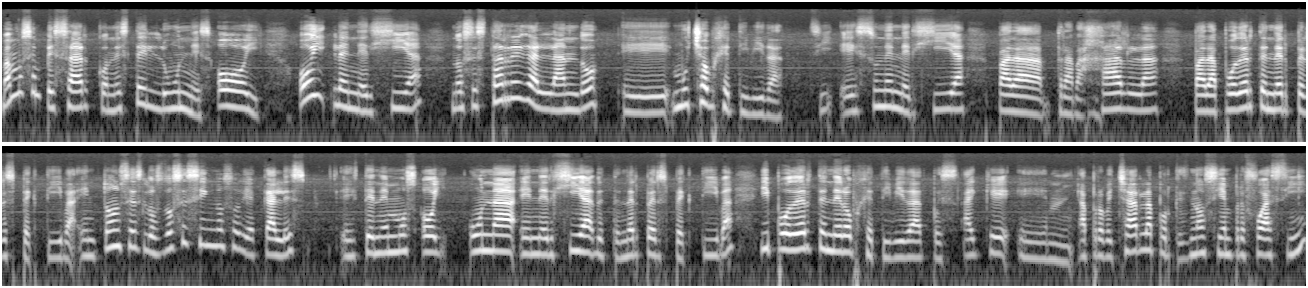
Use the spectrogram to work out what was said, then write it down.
Vamos a empezar con este lunes, hoy, Hoy la energía nos está regalando eh, mucha objetividad, ¿sí? Es una energía para trabajarla, para poder tener perspectiva. Entonces, los 12 signos zodiacales eh, tenemos hoy una energía de tener perspectiva y poder tener objetividad, pues hay que em, aprovecharla porque no siempre fue así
